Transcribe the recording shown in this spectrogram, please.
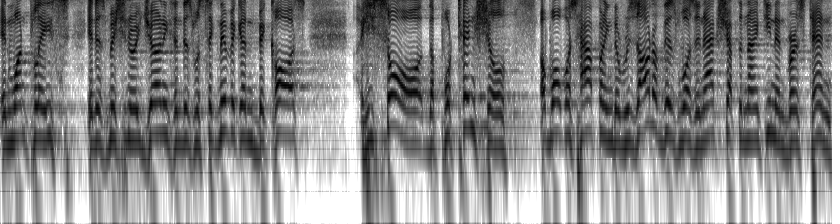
in one place in his missionary journeys. And this was significant because he saw the potential of what was happening. The result of this was in Acts chapter 19 and verse 10,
